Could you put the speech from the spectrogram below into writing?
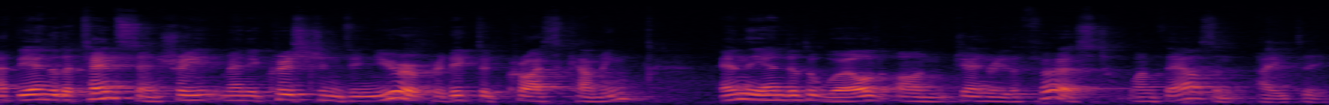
At the end of the 10th century, many Christians in Europe predicted Christ's coming and the end of the world on January the 1st, 1000 AD.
